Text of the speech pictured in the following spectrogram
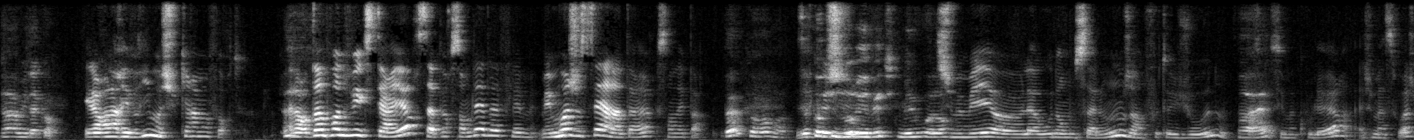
Ah oui, d'accord. Et alors la rêverie, moi je suis carrément forte. Alors d'un point de vue extérieur, ça peut ressembler à de la flemme, mais moi je sais à l'intérieur que c'en est pas. D'accord. Et C'est-à-dire quand tu je- veux rêver, tu te mets où alors? Je me mets euh, là-haut dans mon salon, j'ai un fauteuil jaune, Ouais. c'est ma couleur, je m'assois, je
